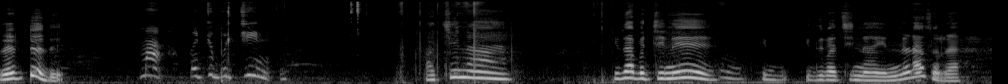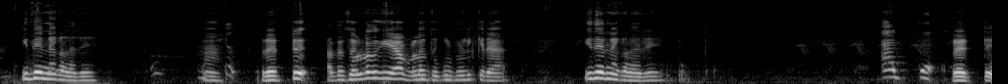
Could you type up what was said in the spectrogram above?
ரெட்டு அது. பச்சினா? இதா பச்சின்னு? இது இது பச்சினா என்னடா சொல்கிற இது என்ன கலரு ஆ ரெட்டு. அதை சொல்கிறதுக்கு ஏன் அவ்வளோ துக்கு முழிக்கிற? இது என்ன கலரு ரெட்டு.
